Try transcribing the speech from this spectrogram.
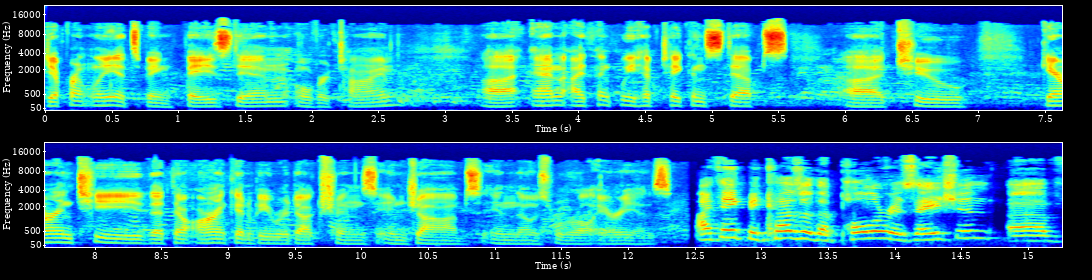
differently. It's being phased in over time, uh, and I think we have taken steps uh, to guarantee that there aren't going to be reductions in jobs in those rural areas. I think because of the polarization of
